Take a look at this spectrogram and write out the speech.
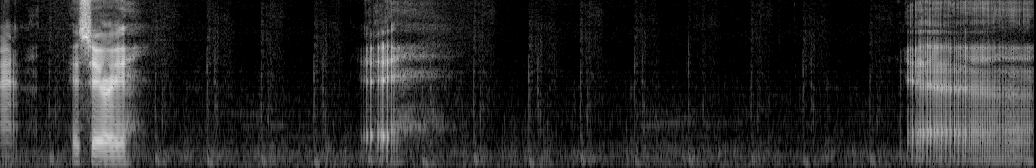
Ah, this area. Yeah. Yeah.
